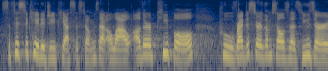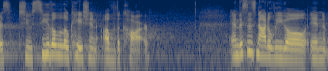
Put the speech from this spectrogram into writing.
sophisticated GPS systems that allow other people who register themselves as users to see the location of the car. And this is not illegal in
